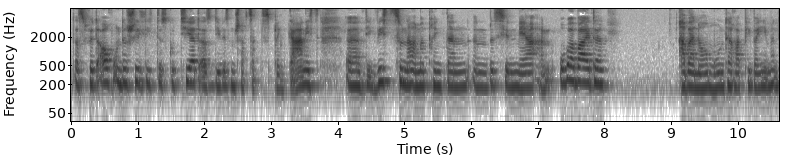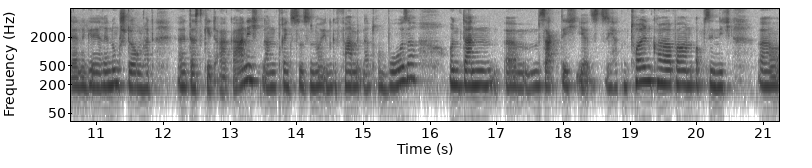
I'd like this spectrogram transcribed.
das wird auch unterschiedlich diskutiert. Also die Wissenschaft sagt, das bringt gar nichts. Äh, die Gewichtszunahme bringt dann ein bisschen mehr an Oberweite. Aber eine Hormontherapie bei jemandem, der eine Gerinnungsstörung hat, äh, das geht gar nicht. Dann bringst du sie nur in Gefahr mit einer Thrombose. Und dann ähm, sagte ich ihr, sie hat einen tollen Körper und ob sie nicht, äh,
